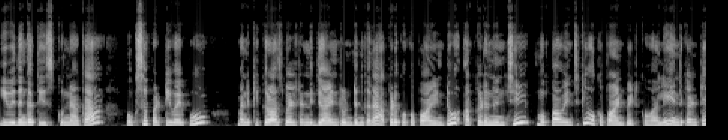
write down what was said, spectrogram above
ఈ విధంగా తీసుకున్నాక ఉక్సు పట్టి వైపు మనకి క్రాస్ బెల్ట్ అనేది జాయింట్ ఉంటుంది కదా అక్కడికి ఒక పాయింట్ అక్కడ నుంచి ముప్పావు ఇంచుకి ఒక పాయింట్ పెట్టుకోవాలి. ఎందుకంటే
